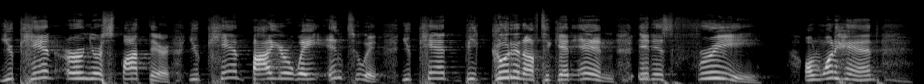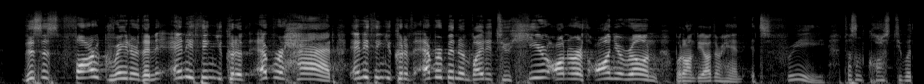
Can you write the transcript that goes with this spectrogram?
you can't earn your spot there. You can't buy your way into it. You can't be good enough to get in. It is free. On one hand, this is far greater than anything you could have ever had, anything you could have ever been invited to here on earth on your own. But on the other hand, it's free. It doesn't cost you a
